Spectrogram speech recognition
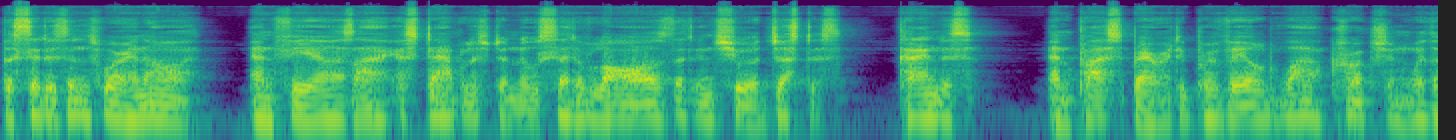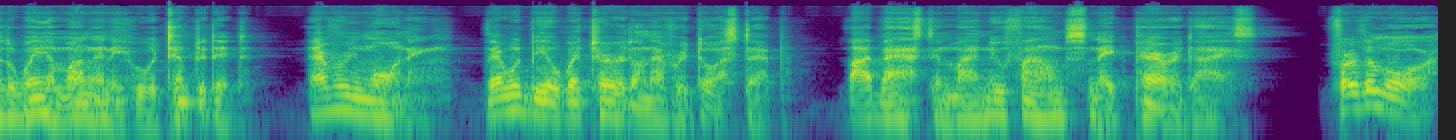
The citizens were in awe and fear as I established a new set of laws that ensured justice, kindness, and prosperity prevailed while corruption withered away among any who attempted it. Every morning, there would be a wet turd on every doorstep. I basked in my newfound snake paradise. Furthermore,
